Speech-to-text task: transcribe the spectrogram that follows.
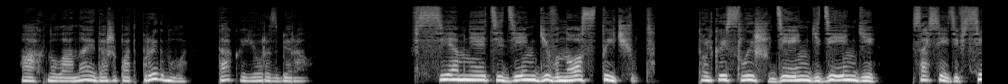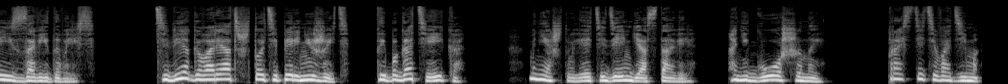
— ахнула она и даже подпрыгнула, так ее разбирал. «Все мне эти деньги в нос тычут. Только и слышу деньги, деньги. Соседи все иззавидовались. Тебе говорят, что теперь не жить. Ты богатейка. Мне, что ли, эти деньги оставили? Они Гошины. Простите, Вадима,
